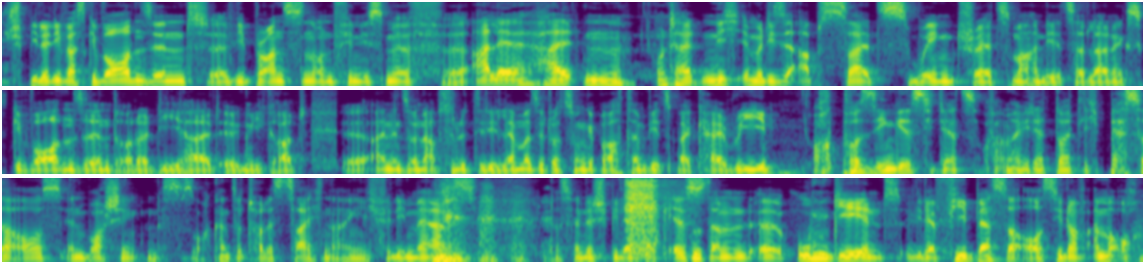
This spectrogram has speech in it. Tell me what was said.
Spieler, die was geworden sind, äh, wie Brunson und Finney Smith, äh, alle halten und halt nicht immer diese Upside-Swing-Trades machen, die jetzt seit nichts geworden sind oder die halt irgendwie gerade äh, einen in so eine absolute Dilemmasituation gebracht haben, wie jetzt bei Kyrie. Auch Porzingis sieht jetzt auf einmal wieder deutlich besser aus in Washington. Das ist auch kein so tolles Zeichen eigentlich für die Mavs, dass wenn der Spieler weg ist, dann äh, umgehend wieder viel besser aussieht und auf einmal auch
